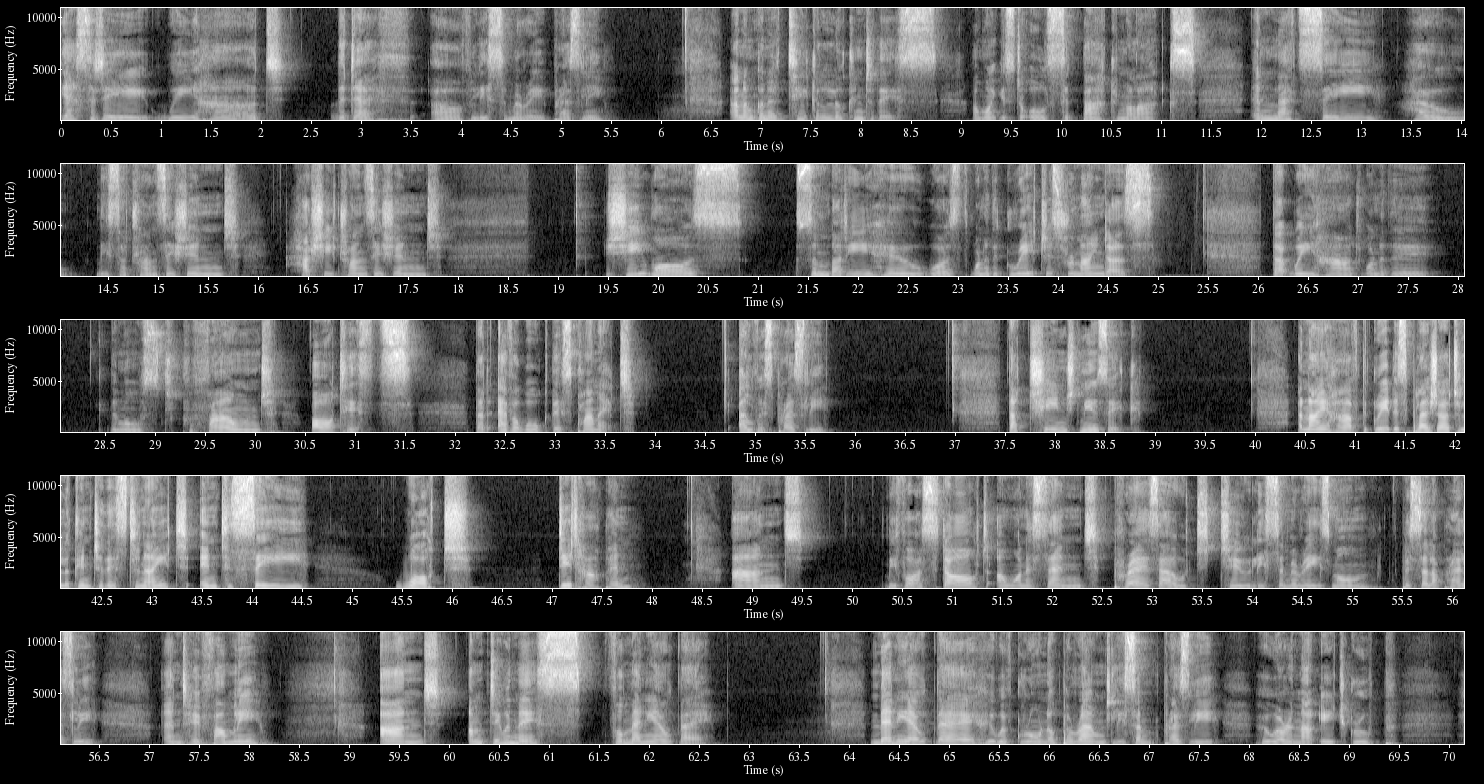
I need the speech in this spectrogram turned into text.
Yesterday we had the death of Lisa Marie Presley. And I'm going to take a look into this. I want you to all sit back and relax and let's see how Lisa transitioned. Has she transitioned? She was somebody who was one of the greatest reminders that we had one of the the most profound artists that ever walked this planet Elvis Presley. That changed music. And I have the greatest pleasure to look into this tonight and to see what did happen. And before I start, I want to send prayers out to Lisa Marie's mum, Priscilla Presley, and her family. And I'm doing this for many out there. Many out there who have grown up around Lisa Presley, who are in that age group,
